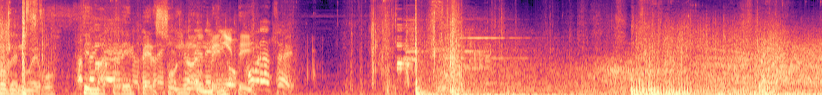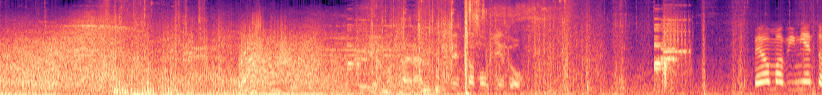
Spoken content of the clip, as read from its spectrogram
eso de nuevo, te mataré personalmente. Voy a matar algo. Se está moviendo. Veo movimiento.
